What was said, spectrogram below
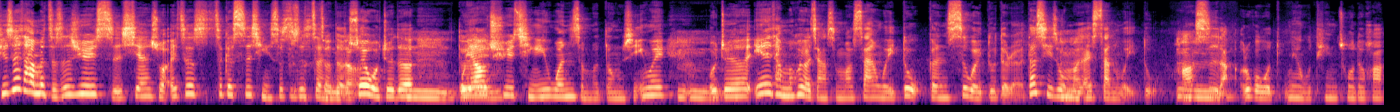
其实他们只是去实现说，哎，这这个事情是不是真的？所以我觉得不要去轻易问什么东西，因为我觉得，因为他们会有讲什么三维度跟四维度的人，但其实我们在三维度，好像是啊，如果我没有听错的话，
